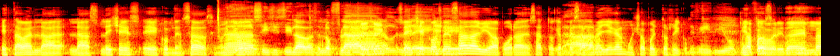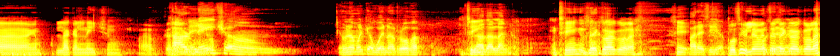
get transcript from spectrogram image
estaban la- las leches eh, condensadas, si no me Ah, sí, sí, sí, la va a hacer los flanes, Sí, sí. la dulce leche, condensada y evaporada, exacto, que Claro. empezaron a llegar mucho a Puerto Rico. Definitivo. La Entonces- favorita es la, la Carnation. Ah, Es una marca buena, roja. Sí. Lata blanca. Sí, de Coca-Cola. Parecida. Posiblemente de Coca-Cola.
